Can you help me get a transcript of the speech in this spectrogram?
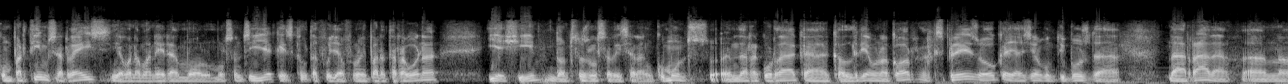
compartim serveis, hi ha una manera molt, molt senzilla, que és que Altafulla formi part a Tarragona i així, doncs, tots els serveis seran comuns. Hem de recordar que caldria un acord express o que hi hagi algun tipus de d'errada en la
